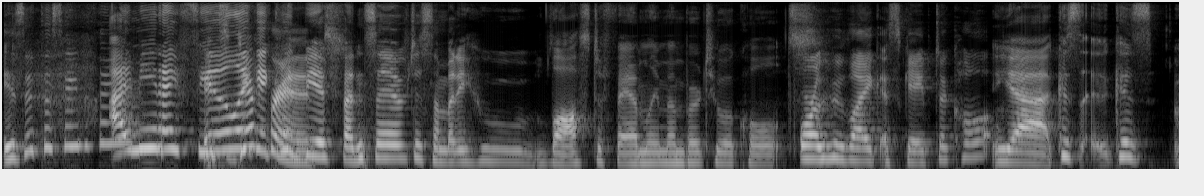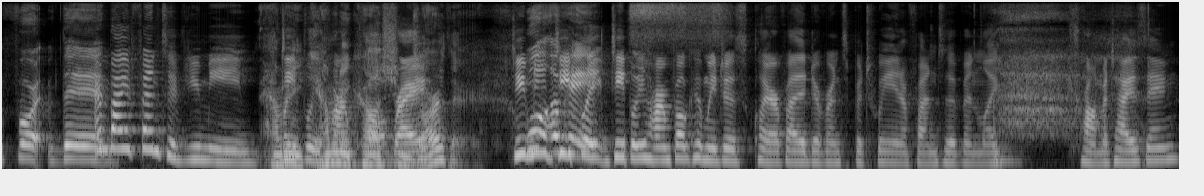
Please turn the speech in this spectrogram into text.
is it the same thing? I mean, I feel It's like it could be offensive to somebody who lost a family member to a cult. or who like escaped a cult? yeah, because because for the And by offensive, you mean How many deeply how many costumes right? are there? Do you Well, mean deeply okay. deeply harmful? Can we just clarify the difference between offensive and like traumatizing?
